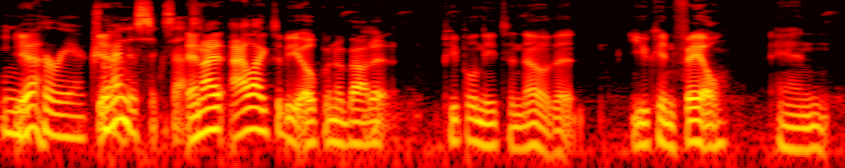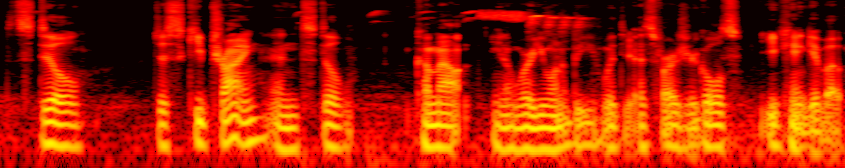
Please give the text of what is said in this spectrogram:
in your yeah, career, yeah. tremendous success. And I, I like to be open about it. People need to know that you can fail and still just keep trying and still come out, you know, where you want to be with as far as your goals. You can't give up.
